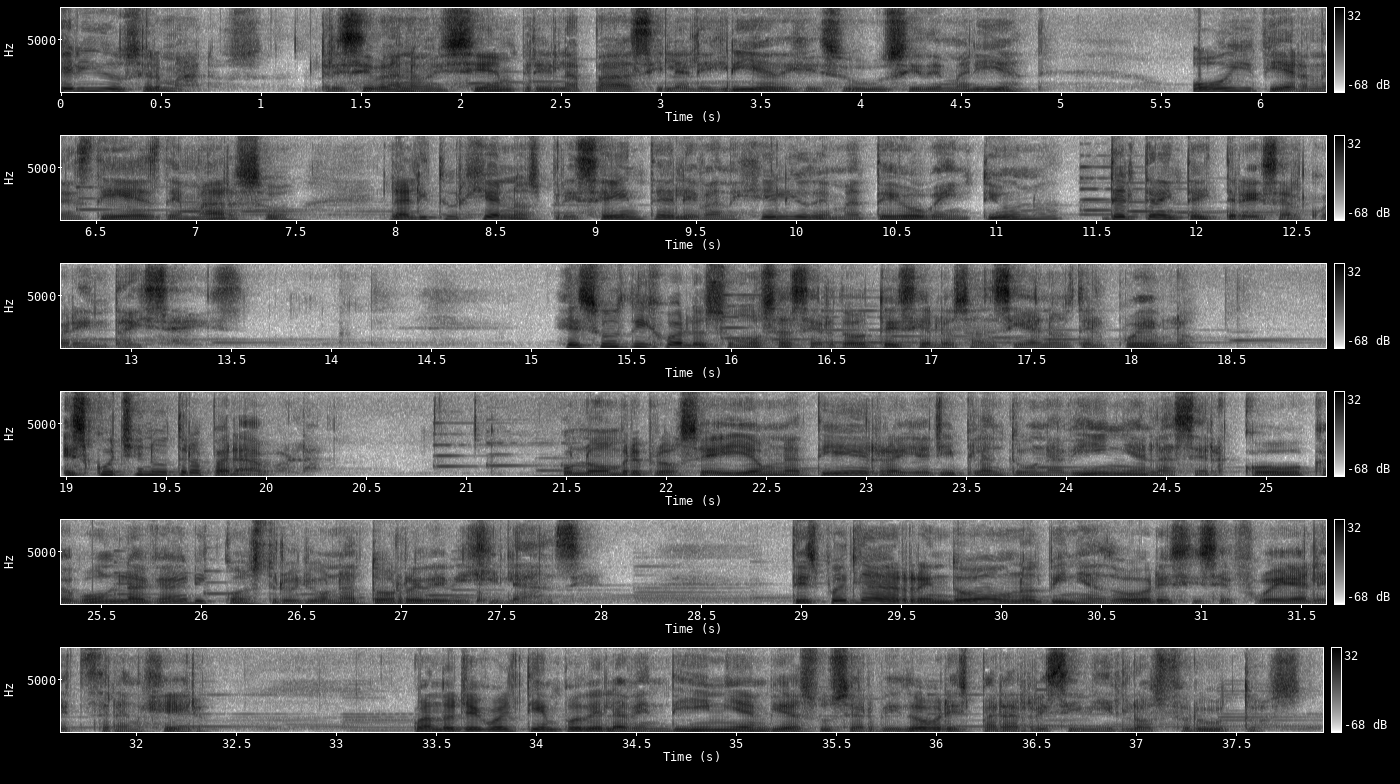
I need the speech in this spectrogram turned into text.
Queridos hermanos, reciban hoy siempre la paz y la alegría de Jesús y de María. Hoy, viernes 10 de marzo, la liturgia nos presenta el Evangelio de Mateo 21, del 33 al 46. Jesús dijo a los sumos sacerdotes y a los ancianos del pueblo, escuchen otra parábola. Un hombre poseía una tierra y allí plantó una viña, la cercó, cavó un lagar y construyó una torre de vigilancia. Después la arrendó a unos viñadores y se fue al extranjero. Cuando llegó el tiempo de la vendimia envió a sus servidores para recibir los frutos.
